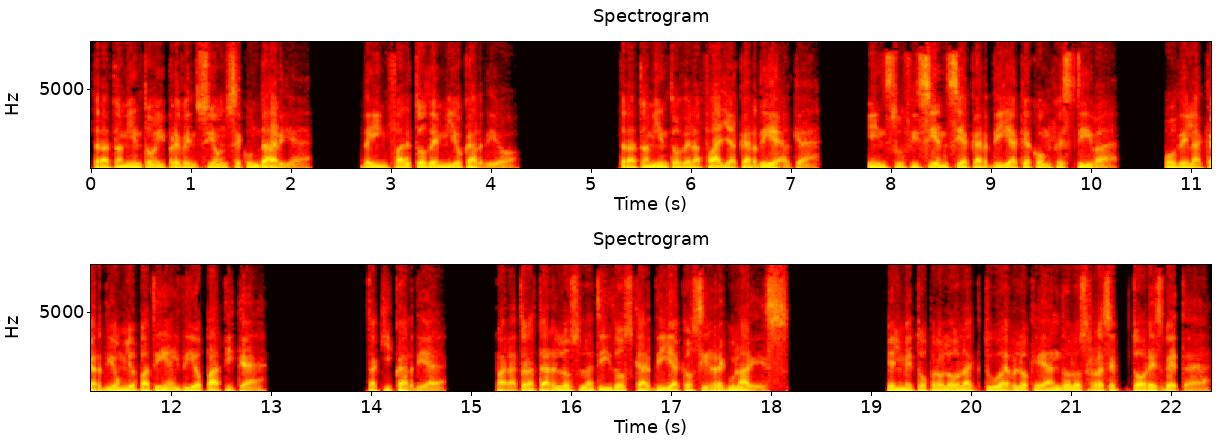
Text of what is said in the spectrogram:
Tratamiento y prevención secundaria. De infarto de miocardio. Tratamiento de la falla cardíaca. Insuficiencia cardíaca congestiva. O de la cardiomiopatía idiopática. Taquicardia. Para tratar los latidos cardíacos irregulares. El metoprolol actúa bloqueando los receptores beta.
